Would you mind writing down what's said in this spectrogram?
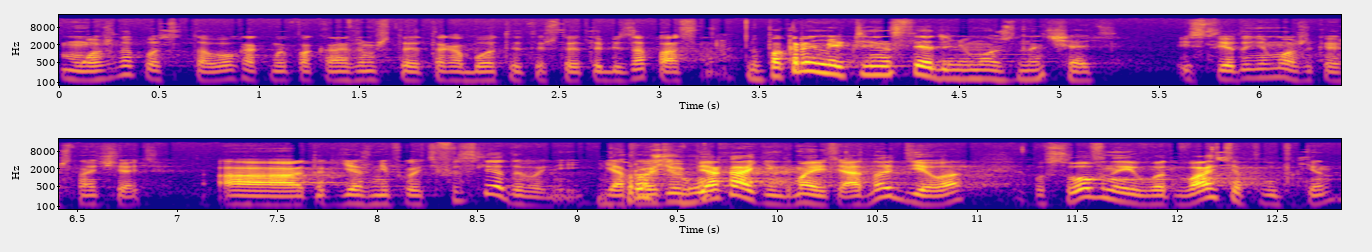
Можно после того, как мы покажем, что это работает и что это безопасно. Ну, по крайней мере, клиноследование можно начать. Исследование можно, конечно, начать. А, так я же не против исследований. Я Хорошо. против биохакинга. Смотрите, одно дело, условный вот Вася Пупкин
